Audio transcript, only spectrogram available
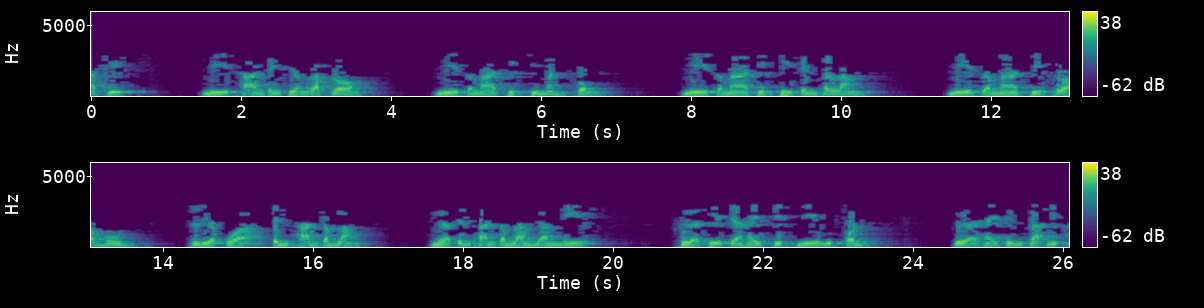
าธิ มีฐานเป็นเครื่องรับรอง มีสมาธิที่มั่นคง มีสมาธิที่เป็นพลัง มีสมาธิพร้อมมูล เรียกว่าเป็นฐานกำลัง เมื่อเป็นฐานกำลังอย่างนี้ เพื่อที่จะให้จิตนี้หลุดพ้น เพื่อให้ถึงพระนิพพ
